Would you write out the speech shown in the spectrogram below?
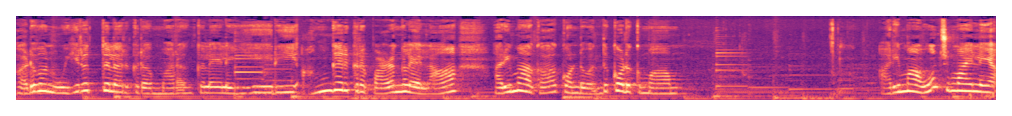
கடுவன் உயரத்தில் இருக்கிற மரங்களையில் ஏறி அங்கே இருக்கிற பழங்களை எல்லாம் அரிமாக்காக கொண்டு வந்து கொடுக்குமாம். அரிமாவும் சும்மா இல்லையா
